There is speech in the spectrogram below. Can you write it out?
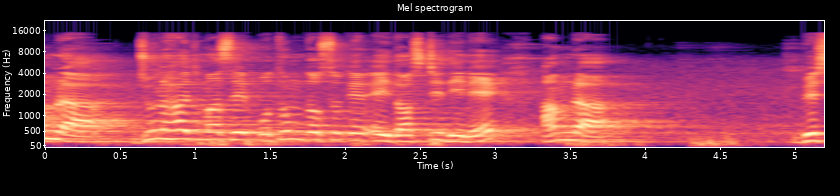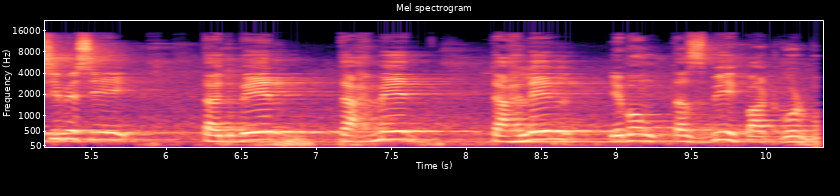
আমরা জুলহাজ মাসের প্রথম দশকের এই দশটি দিনে আমরা বেশি বেশি তাকবীর, তাহমেদ, তাহলেল এবং তসবিহ পাঠ করব,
